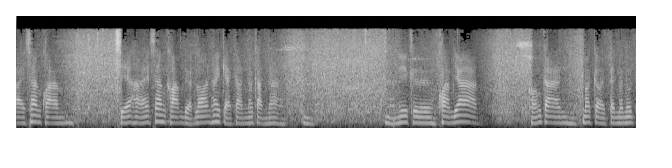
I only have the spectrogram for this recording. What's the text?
ายสร้างความเสียหายสร้างความเดือดร้อนให้แก่กันและกันได้นี่คือความยากของการมาเกิดเป็นมนุษย์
